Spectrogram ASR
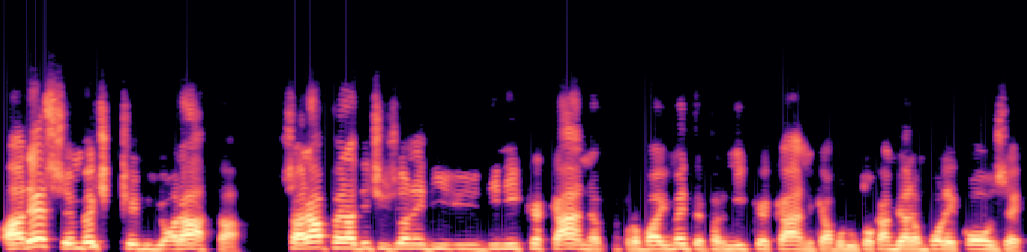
Adesso invece è migliorata. Sarà per la decisione di, di Nick Khan, probabilmente per Nick Khan che ha voluto cambiare un po' le cose.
